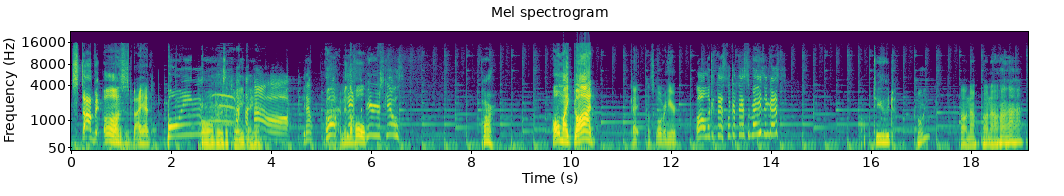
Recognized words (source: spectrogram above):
Stop it! Oh, this is bad. Boing. Oh, there's a cloaca here. Oh, get out. Oh, I'm in the yes, hole. Superior skills. Par. Oh my god! Okay, let's go over here. Oh, look at this. Look at this amazingness. Oh, dude. Boing. Oh no. Oh no.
